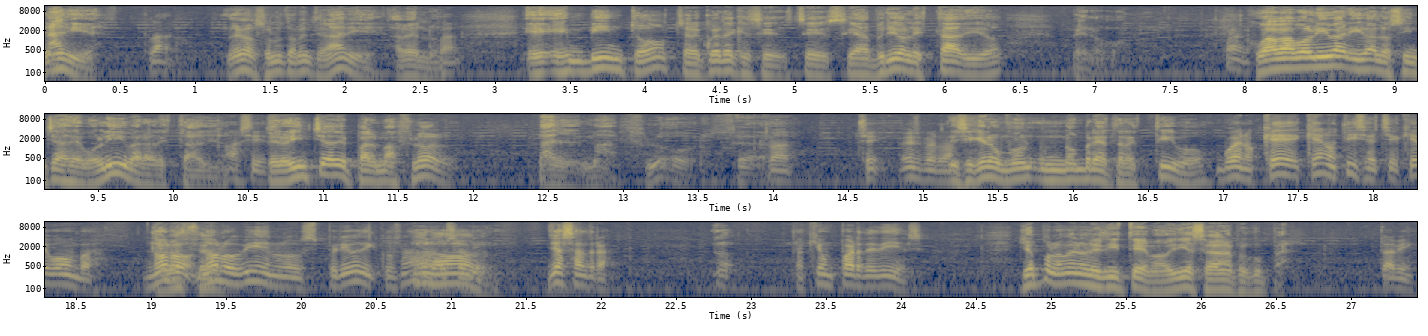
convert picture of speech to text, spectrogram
nadie. Claro. No iba absolutamente nadie a verlo. Eh, en Vinto, se recuerda que se, abrió el estadio, pero jugaba Bolívar, iban los hinchas de Bolívar al estadio. Pero hincha de Palmaflor. Palmaflor. O sea, claro. Sí, es verdad. Ni siquiera un, nombre atractivo. Bueno, qué, qué noticia, che, qué bomba. No lo, no lo vi en los periódicos, nada. No, no, ya saldrá. Aquí a un par de días. Yo por lo menos le di tema, hoy día se van a preocupar. Está bien.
